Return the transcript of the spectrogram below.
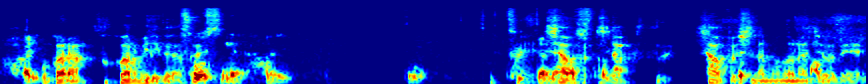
はいここ。から、そこから見てください。そうですね。はい。とツイッターシャープ、シャープ、シャープ品物ラジオではい。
